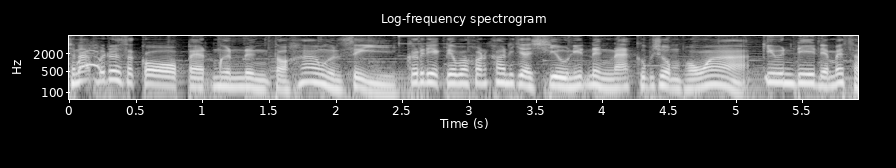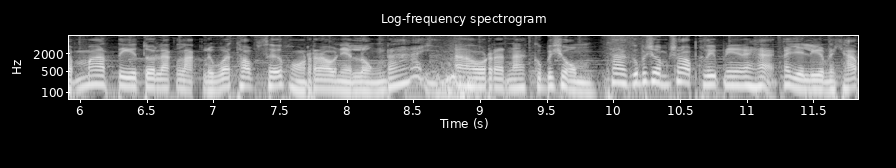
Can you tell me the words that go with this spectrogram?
ชนะไปด้วยสกอร์81,000ต่อ54,000ก็เรียกได้ว่าค่อนข้างที่จะชิลนิดนึงนะคุณผู้ชมเพราะว่ากิวดีเนี่ยไม่สามารถตีตัวหลักๆ หรือว่าท็อปเซิร์ฟของเราเนี่ยลงได้เอาละนะคุณผู้ชม ถ้าคุณผู้ชมชอบคลิปนี้นะฮะก็อย่าลืมนะครับ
